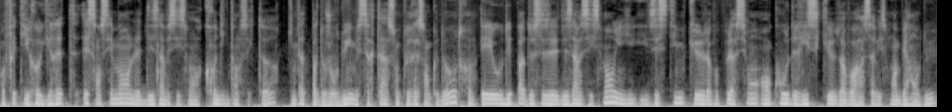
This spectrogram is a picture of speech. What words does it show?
En fait, ils regrettent essentiellement les désinvestissements chroniques dans le secteur, qui ne datent pas d'aujourd'hui, mais certains sont plus récents que d'autres. Et au départ de ces désinvestissements, ils, estiment que la population encourt des risques d'avoir un service moins bien rendu.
